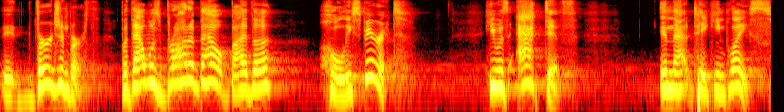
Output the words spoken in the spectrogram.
It, virgin birth. But that was brought about by the Holy Spirit. He was active in that taking place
